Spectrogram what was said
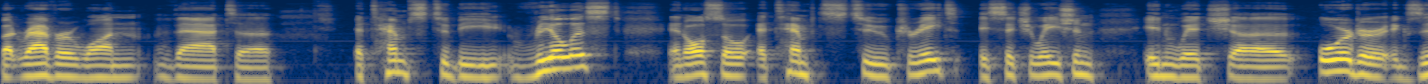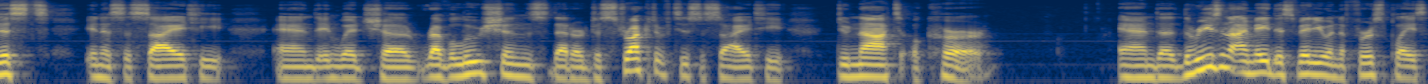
but rather one that uh, attempts to be realist and also attempts to create a situation in which uh, order exists in a society and in which uh, revolutions that are destructive to society do not occur. And uh, the reason I made this video in the first place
